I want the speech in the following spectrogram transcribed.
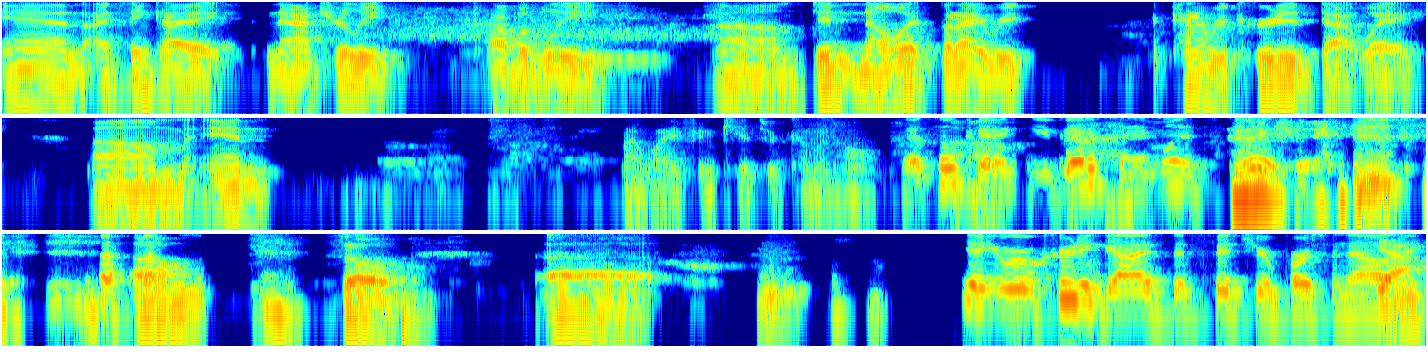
and I think I naturally probably um, didn't know it, but I re- kind of recruited that way. Um, and my wife and kids are coming home. That's okay. Um, You've got a family. It's good. Okay. um, so, uh, yeah, you were recruiting guys that fit your personality. Yeah.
